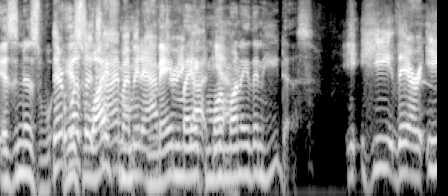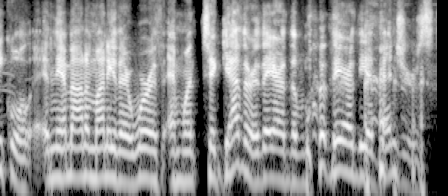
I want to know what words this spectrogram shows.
isn't his There his was a wife time, I mean, may make got- more yeah. money than he does. he, he they are equal in the amount of money they're worth and when together they are the they are the avengers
